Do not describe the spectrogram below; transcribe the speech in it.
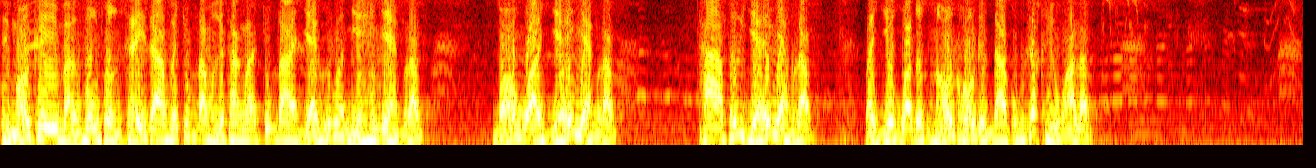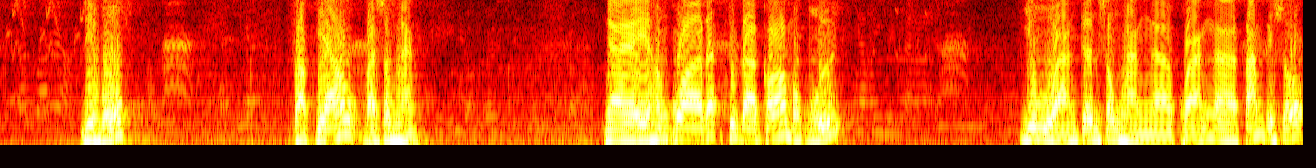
Thì mỗi khi mà vô thường xảy ra với chúng ta và người thân đó chúng ta giải quyết nó nhẹ nhàng lắm bỏ qua dễ dàng lắm tha thứ dễ dàng lắm và vượt qua được nỗi khổ niềm đau cũng rất hiệu quả lắm. Điều bốn Phật giáo và sông Hằng ngày hôm qua đó, chúng ta có một buổi du ngoạn trên sông Hằng à, khoảng à, 8 cây số.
